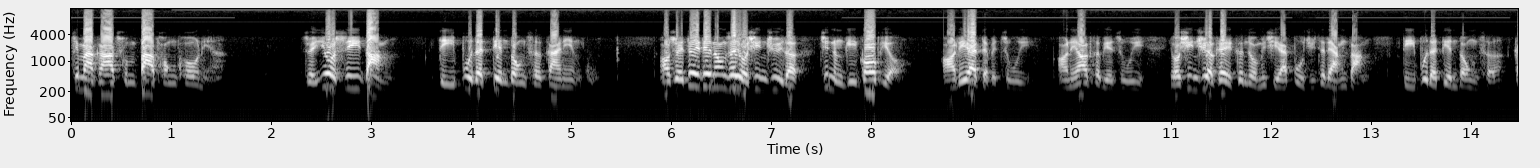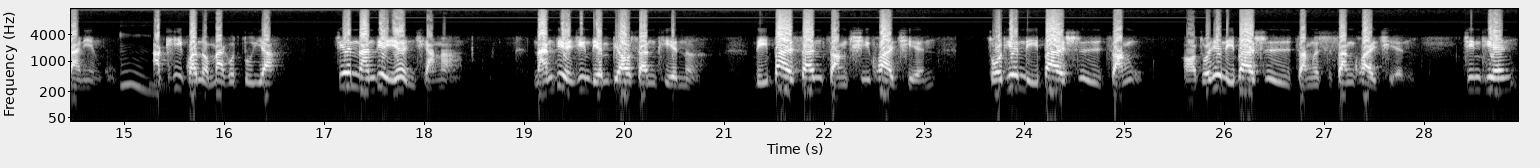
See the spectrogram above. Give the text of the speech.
起码给它存八通扣呢，所以又是一档底部的电动车概念股，啊，所以对电动车有兴趣的，这两支股票啊，你要特别注意啊，你要特别注意，有兴趣的可以跟着我们一起来布局这两档底部的电动车概念股。嗯，啊，K 管都卖过堆啊，今天南电也很强啊，南电已经连标三天了，礼拜三涨七块钱，昨天礼拜四涨啊，昨天礼拜四涨了十三块钱，今天。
